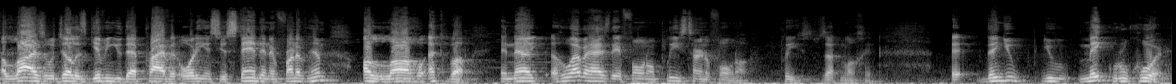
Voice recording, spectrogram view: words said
Allah is giving you that private audience. You're standing in front of Him. Allahu Akbar. And now, whoever has their phone on, please turn the phone off. Please. Eh, then you, you make ruku'.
